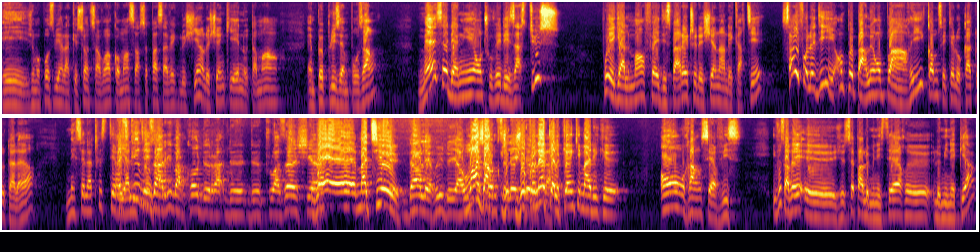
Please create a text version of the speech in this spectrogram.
Et je me pose bien la question de savoir comment ça se passe avec le chien, le chien qui est notamment un peu plus imposant. Mais ces derniers ont trouvé des astuces pour également faire disparaître les chiens dans des quartiers. Ça, il faut le dire, on peut parler, on peut en rire, comme c'était le cas tout à l'heure. Mais c'est la triste réalité. Est-ce qu'il vous arrive encore de, de, de, croiser un chien Ouais, Mathieu. Dans les rues de Yaoundé Moi, je, connais quelqu'un qui m'a dit que on rend service. Vous savez, euh, je ne sais pas, le ministère, euh, le Minépia,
